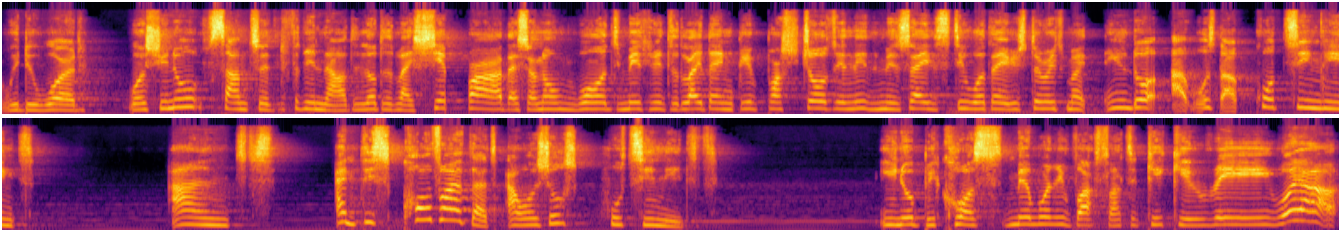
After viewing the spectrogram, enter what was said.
with the word was, you know, Psalm 23 now, the Lord is my shepherd, I shall not want, he makes me to lie down in green pastures, he leads me inside still water, he restores my, you know, I was start quoting it. And I discovered that I was just quoting it. You know, because memory verse láti kékeré. Where?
